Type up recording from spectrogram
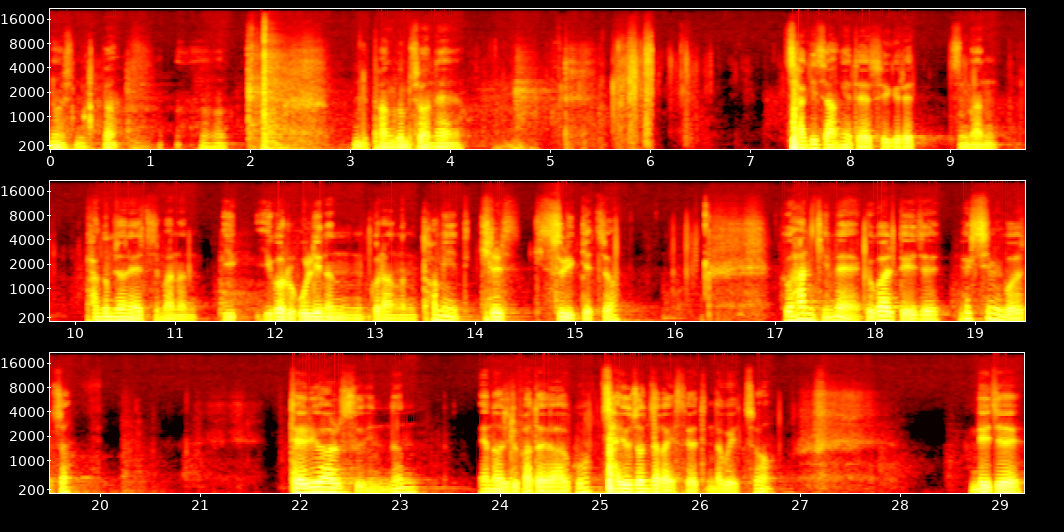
안녕하십니까. 어, 방금 전에 자기장에 대해서 얘기를 했지만 방금 전에 했지만은 이 이거를 올리는 거랑은 텀이 길 수 있겠죠. 그 한 김에 그거 할 때 이제 핵심이 뭐였죠? 대류할 수 있는 에너지를 받아야 하고 자유전자가 있어야 된다고 했죠. 근데 이제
